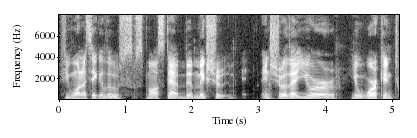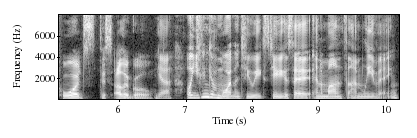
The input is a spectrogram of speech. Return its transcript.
if you want to take a little small step, but make sure ensure that you're you're working towards this other goal. Yeah. Well, you can give more than two weeks too. You can say, in a month, I'm leaving.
